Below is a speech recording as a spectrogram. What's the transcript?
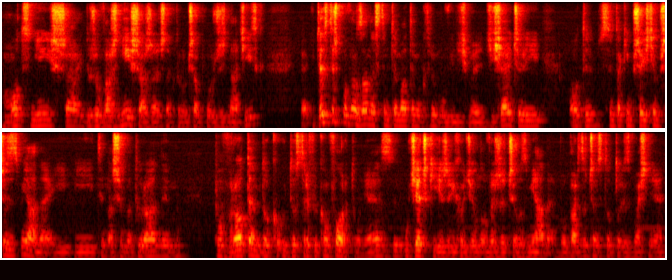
mocniejsza i dużo ważniejsza rzecz, na którą trzeba położyć nacisk. E, I to jest też powiązane z tym tematem, o którym mówiliśmy dzisiaj, czyli o tym, z tym takim przejściem przez zmianę i, i tym naszym naturalnym powrotem do, do strefy komfortu, nie? Z ucieczki, jeżeli chodzi o nowe rzeczy, o zmianę, bo bardzo często to jest właśnie,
